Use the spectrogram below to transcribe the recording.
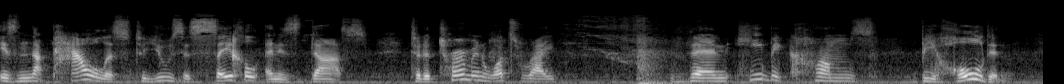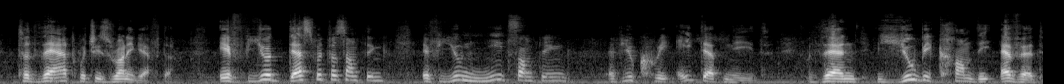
is not powerless to use his seichel and his das to determine what's right, then he becomes beholden to that which he's running after. If you're desperate for something, if you need something, if you create that need, then you become the Eved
